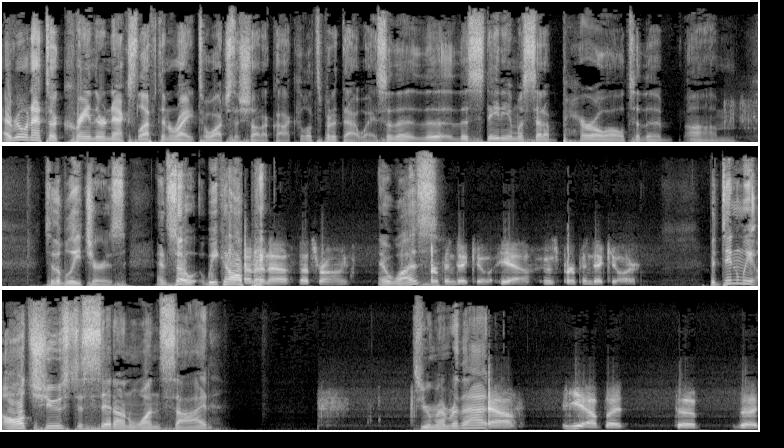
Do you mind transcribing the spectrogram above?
everyone had to crane their necks left and right to watch the shuttlecock. Let's put it that way. So the the, the stadium was set up parallel to the um to the bleachers, and so we could all no, no, no, that's wrong. It was, Perpendicular. Yeah, it was perpendicular. but didn't we all choose to sit on one side? Do you remember that? Yeah, yeah, but the the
